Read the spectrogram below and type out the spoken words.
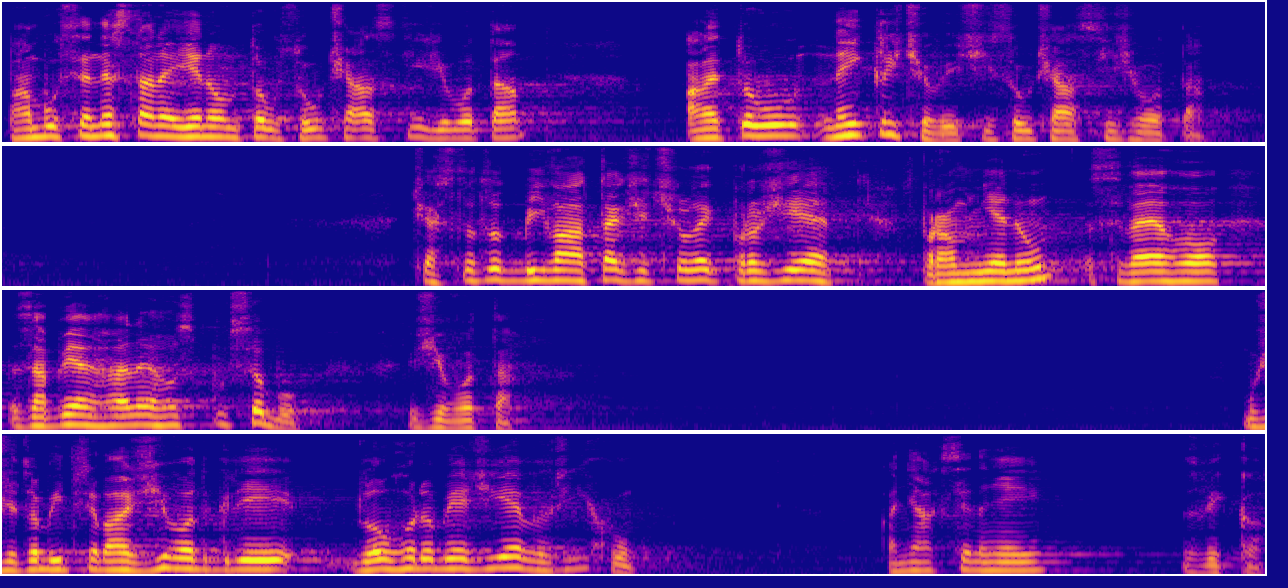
Pán Bůh se nestane jenom tou součástí života, ale tou nejklíčovější součástí života. Často to bývá tak, že člověk prožije proměnu svého zaběhaného způsobu života. Může to být třeba život, kdy dlouhodobě žije v hříchu a nějak si na něj zvykl.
